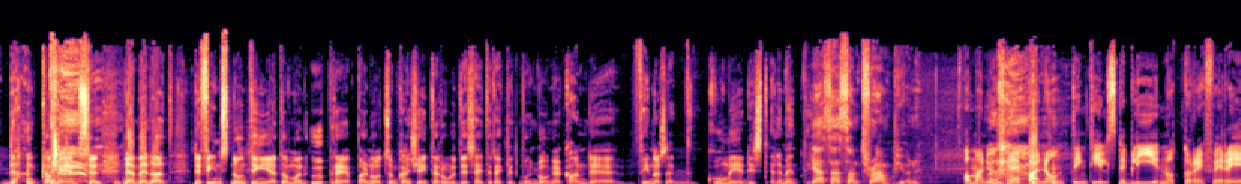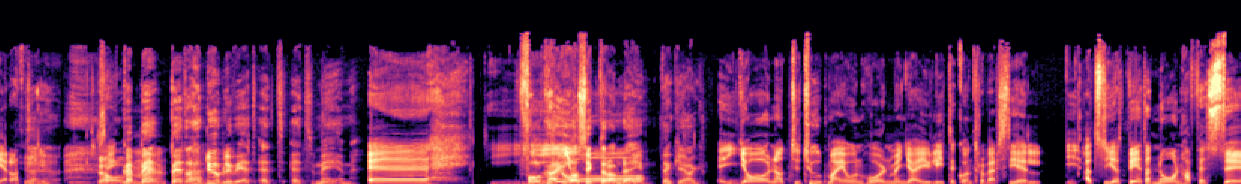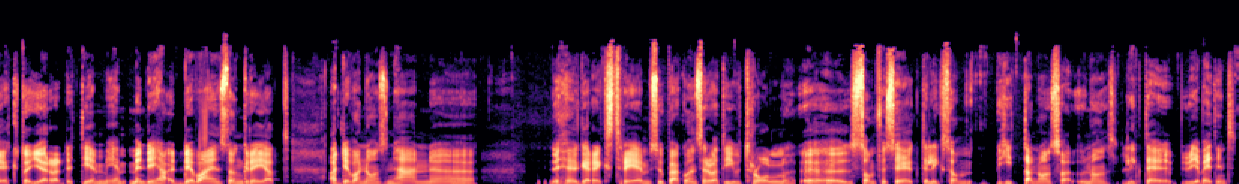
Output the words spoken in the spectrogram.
Dank, Dankamensen. Nej men att det finns någonting i att om man upprepar något som kanske inte är roligt i sig tillräckligt många gånger kan det finnas ett komediskt element i det. Jag sa som Trump ju. Om man upprepar någonting tills det blir något att referera till. Ja, ja. Men. Petra, har du blivit ett, ett, ett mem? Eh, Folk har ju ja, åsikter om dig, tänker jag. Ja, not to toot my own horn, men jag är ju lite kontroversiell. Alltså, jag vet att någon har försökt att göra det till en mem, men det, det var en sån grej att, att det var någon sån här uh, högerextrem, superkonservativ troll eh, som försökte liksom hitta någon, så- någon lite, jag vet inte,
